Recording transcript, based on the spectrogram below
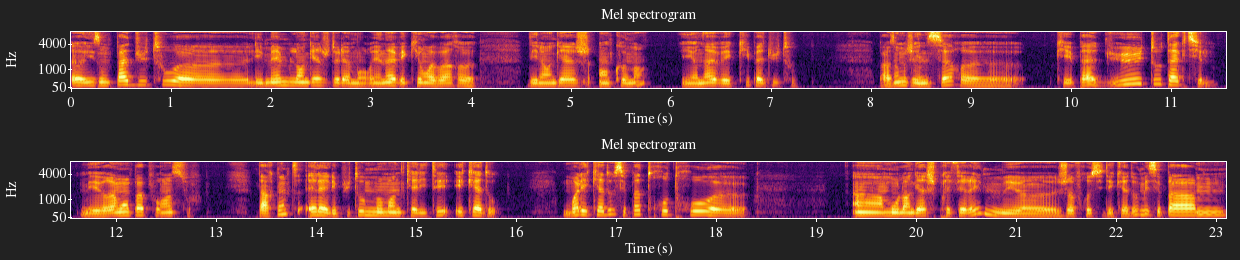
ils n'ont pas du tout les mêmes langages de l'amour. Il y en a avec qui on va avoir des langages en commun, et il y en a avec qui pas du tout. Par exemple, j'ai une sœur euh, qui est pas du tout tactile, mais vraiment pas pour un sou. Par contre, elle, elle est plutôt moment de qualité et cadeau. Moi, les cadeaux, c'est pas trop trop euh, un, mon langage préféré, mais euh, j'offre aussi des cadeaux, mais c'est pas hum,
